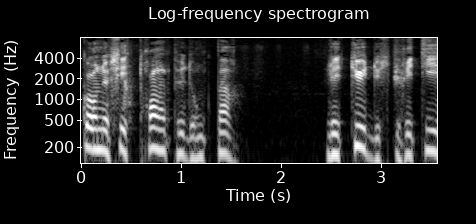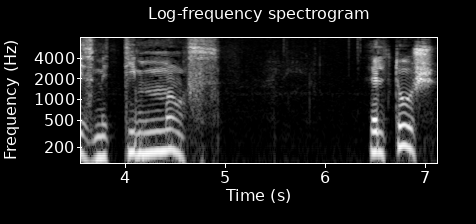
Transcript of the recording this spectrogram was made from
Qu'on ne s'y trompe donc pas. L'étude du spiritisme est immense. Elle touche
